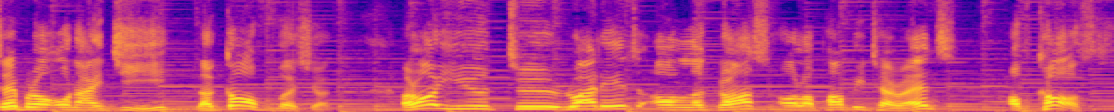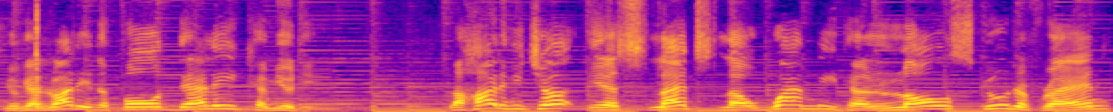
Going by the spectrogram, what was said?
Zebra 09G, the Golf version. Allow you to ride it on the grass or the pumpy terrains. Of course, you can ride it for daily commuting. The height feature is that the 1 meter long scooter frame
